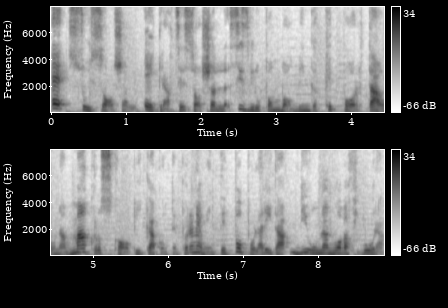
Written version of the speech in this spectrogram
E sui social e grazie ai social si sviluppa un bombing che porta a una macroscopica contemporaneamente popolarità di una nuova figura,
